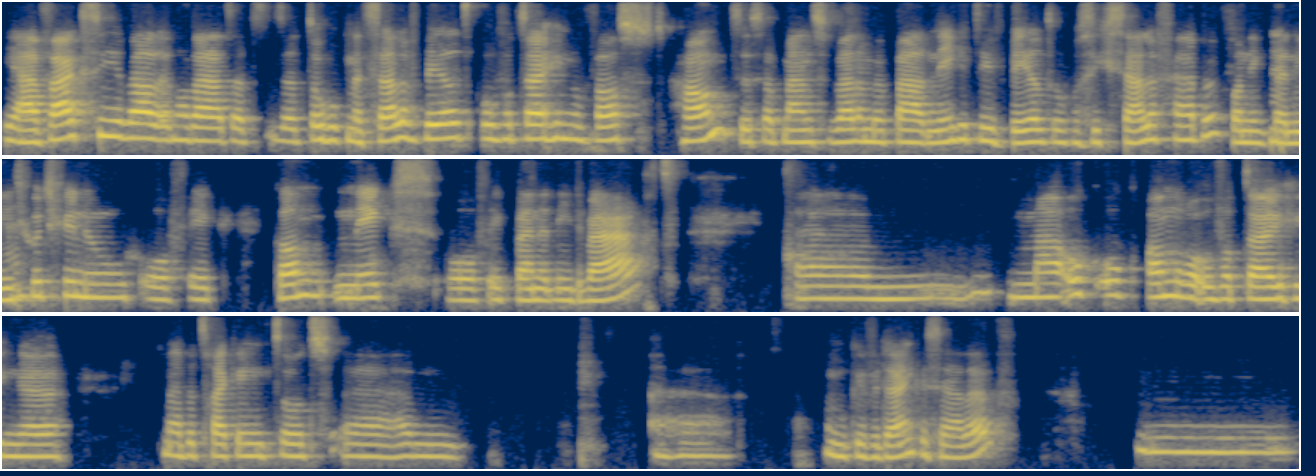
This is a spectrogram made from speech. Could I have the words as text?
Ja, vaak zie je wel inderdaad dat dat toch ook met zelfbeeld overtuigingen vasthangt. Dus dat mensen wel een bepaald negatief beeld over zichzelf hebben. Van ik ben niet mhm. goed genoeg of ik kan niks of ik ben het niet waard. Um, maar ook, ook andere overtuigingen met betrekking tot, um, uh, moet ik even denken zelf. Mm,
